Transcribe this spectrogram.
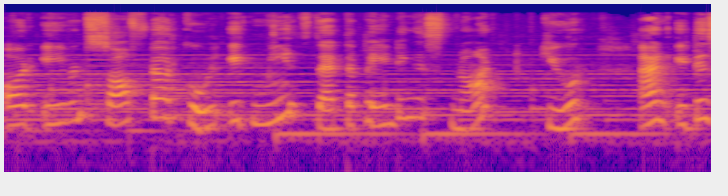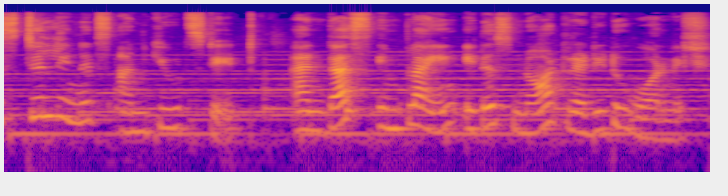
or even soft or cool, it means that the painting is not cured and it is still in its uncured state and thus implying it is not ready to varnish.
